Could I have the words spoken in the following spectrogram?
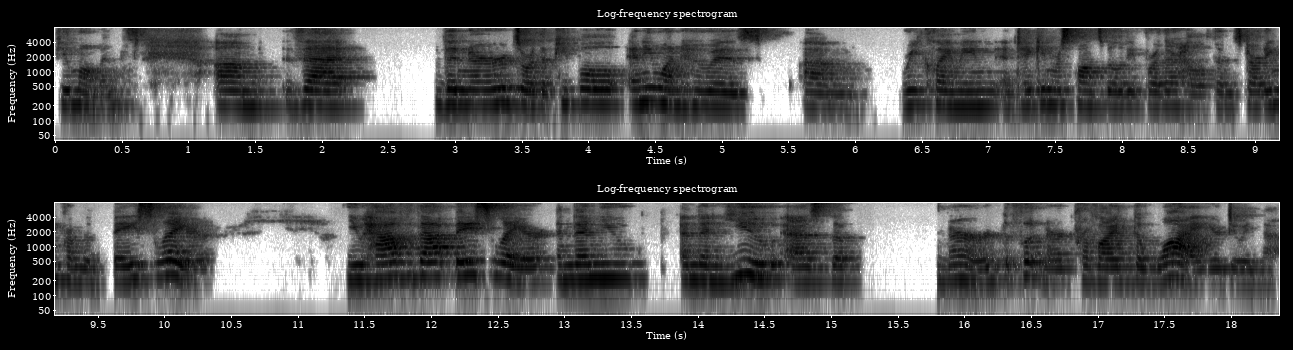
few moments, um, that the nerds or the people, anyone who is um, reclaiming and taking responsibility for their health and starting from the base layer, you have that base layer, and then you and then you as the nerd, the foot nerd, provide the why you're doing that.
